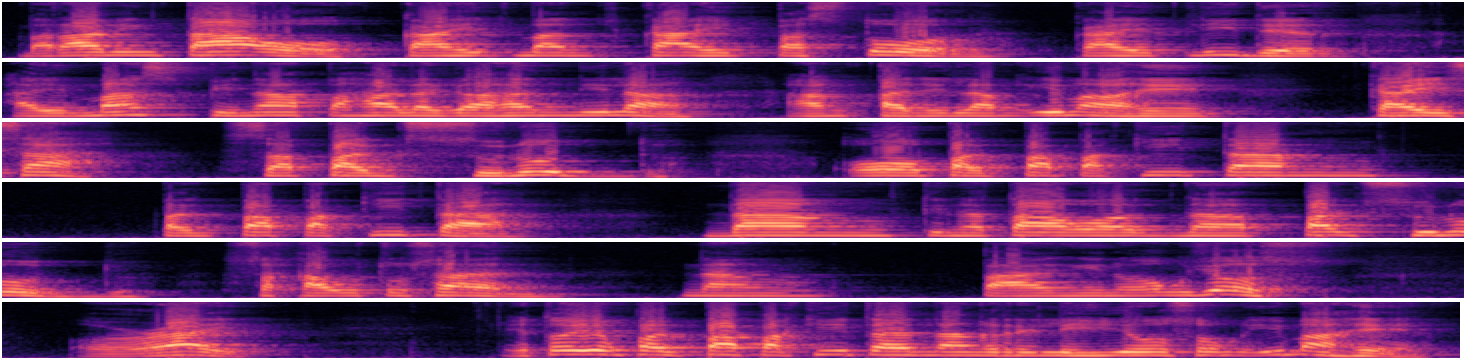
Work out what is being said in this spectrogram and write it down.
maraming tao, kahit man, kahit pastor, kahit leader, ay mas pinapahalagahan nila ang kanilang imahe kaysa sa pagsunod o pagpapakitang pagpapakita ng tinatawag na pagsunod sa kautusan ng Panginoong Diyos. Alright. Ito yung pagpapakita ng relihiyosong imahe.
